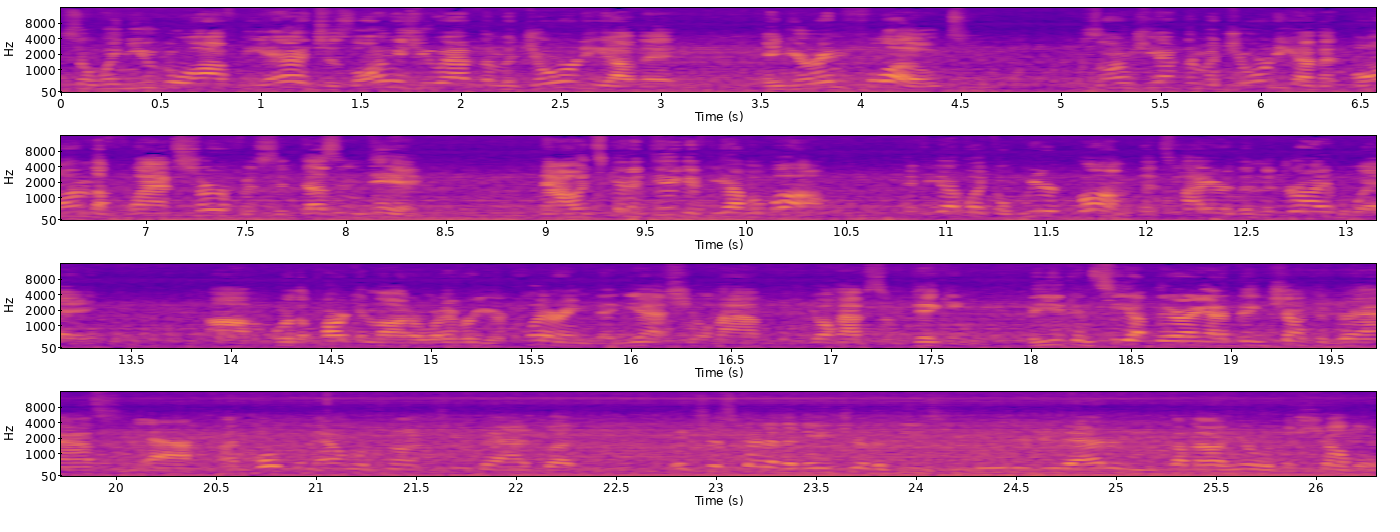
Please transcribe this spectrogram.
So when you go off the edge, as long as you have the majority of it and you're in float, as long as you have the majority of it on the flat surface, it doesn't dig. Now it's going to dig if you have a bump. If you have like a weird bump that's higher than the driveway um, or the parking lot or whatever you're clearing, then yes, you'll have you'll have some digging. But you can see up there, I got a big chunk of grass. Yeah. I'm hoping that one's not too bad, but it's just kind of the nature of the beast. You can either do that or you can come out here with a shovel,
